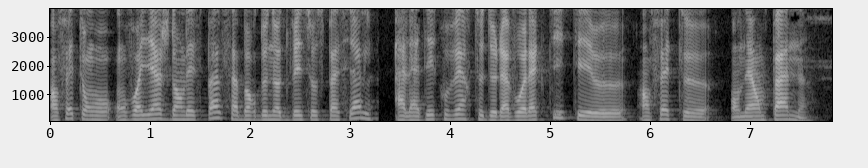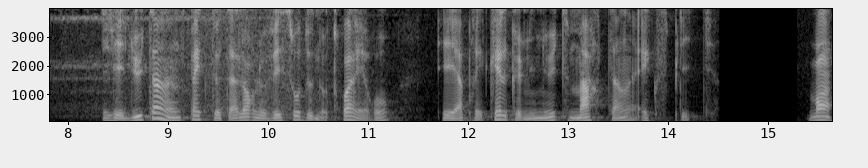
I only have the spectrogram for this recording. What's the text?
en fait, on, voyage dans l'espace à bord de notre vaisseau spatial à la découverte de la Voie lactique et, euh, en fait, euh, on est en panne. Les lutins inspectent alors le vaisseau de nos trois héros et après quelques minutes, Martin explique. Bon,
